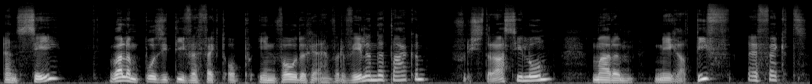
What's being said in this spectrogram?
En C. Wel een positief effect op eenvoudige en vervelende taken, frustratieloon, maar een negatief effect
